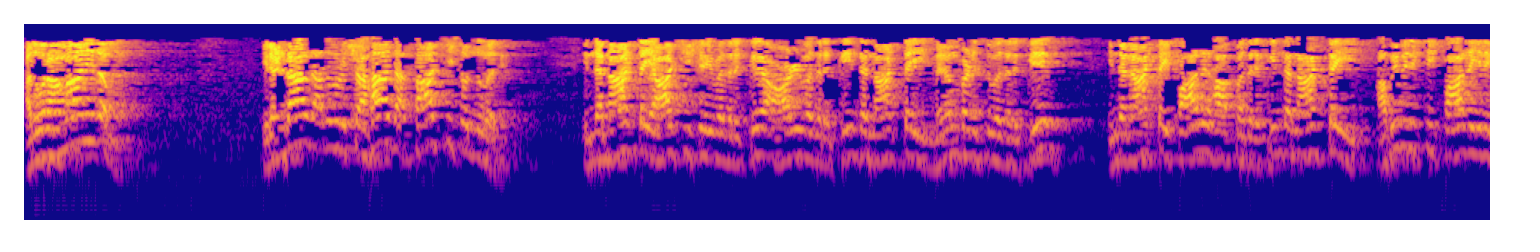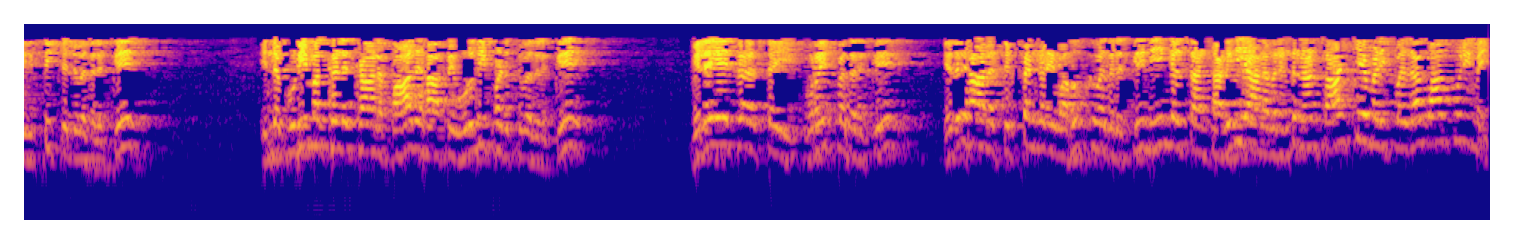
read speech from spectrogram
அது ஒரு அமானிதம். இரண்டாவது அது ஒரு ஷஹாதா சாட்சி சொல்லுவது. இந்த நாட்டை ஆட்சி செய்வதற்கு ஆழ்வதற்கு இந்த நாட்டை மேம்படுத்துவதற்கு இந்த நாட்டை பாதுகாப்பதற்கு இந்த நாட்டை அபிவிருத்தி பாதையில இட்டு செல்வதற்கு இந்த குடிமக்களுக்கான பாதுகாப்பை உறுதிப்படுத்துவதற்கு விலையேற்றத்தை குறைப்பதற்கு எதிர்கால திட்டங்களை வகுக்குவதற்கு நீங்கள் தான் தகுதியானவர் என்று நான் சாட்சியம் அளிப்பதுதான் வாக்குரிமை.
